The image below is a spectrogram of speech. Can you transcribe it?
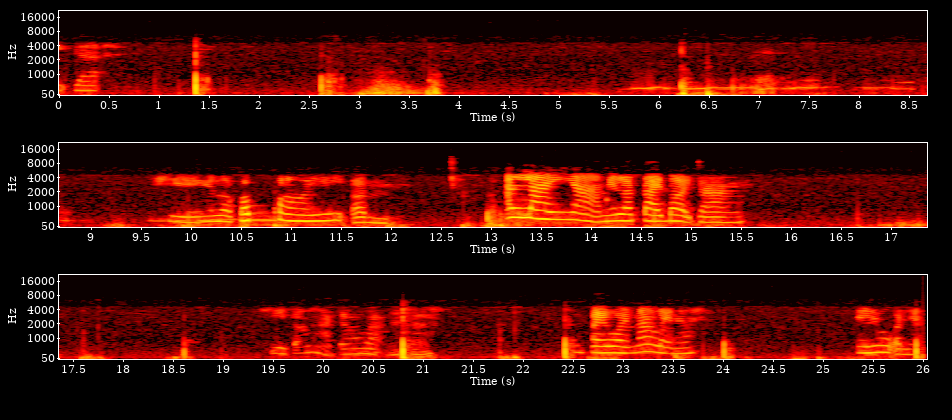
อีกแล้วโอเคเราก็ไปอืม อะไรอะเมลาตายบ่อยจังโอเคต้องหาจังหวะนะคะมันไปไวมากเลยนะ ไอ้ลูกอันเนี้ย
